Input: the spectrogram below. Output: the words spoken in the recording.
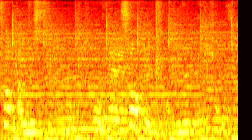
추억 만들 수 있는 것 같고 네. 추억을 이렇게 만들게 해주셔가지고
